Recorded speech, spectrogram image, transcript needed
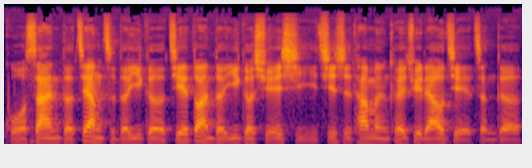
国三的这样子的一个阶段的一个学习，其实他们可以去了解整个。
